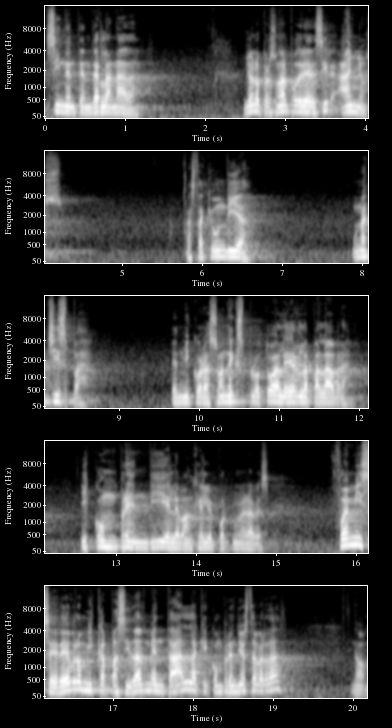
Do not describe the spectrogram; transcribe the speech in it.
sin entenderla nada? Yo en lo personal podría decir años, hasta que un día una chispa en mi corazón explotó al leer la palabra y comprendí el Evangelio por primera vez. ¿Fue mi cerebro, mi capacidad mental la que comprendió esta verdad? No,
